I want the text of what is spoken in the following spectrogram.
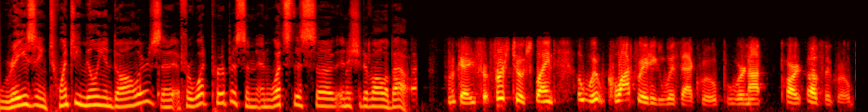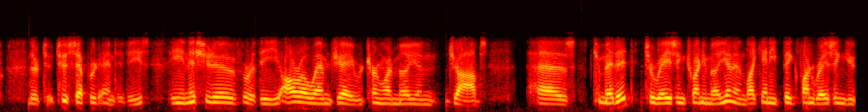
raising $20 million. Uh, for what purpose and, and what's this uh, initiative all about? Okay, first to explain, we're cooperating with that group. We're not part of the group. They're two, two separate entities. The initiative, or the ROMJ, Return 1 Million Jobs, has committed to raising 20 million and like any big fundraising you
